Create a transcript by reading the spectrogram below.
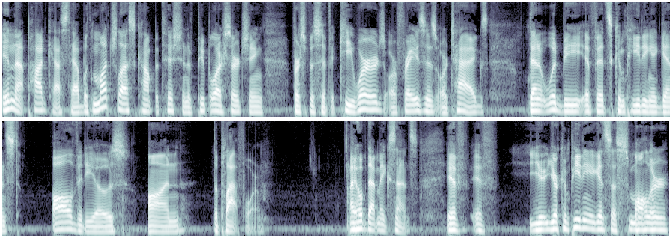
in that podcast tab with much less competition if people are searching for specific keywords or phrases or tags than it would be if it's competing against all videos on the platform. I hope that makes sense. If if you're competing against a smaller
